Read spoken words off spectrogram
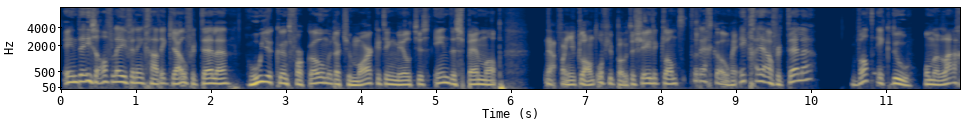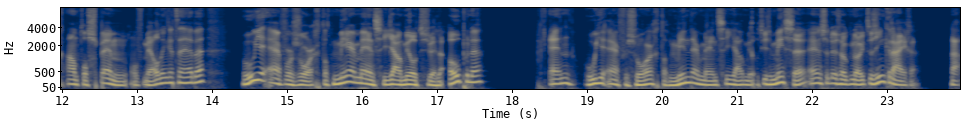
In deze aflevering ga ik jou vertellen hoe je kunt voorkomen dat je marketingmailtjes in de spammap ja, van je klant of je potentiële klant terechtkomen. Ik ga jou vertellen wat ik doe om een laag aantal spam of meldingen te hebben, hoe je ervoor zorgt dat meer mensen jouw mailtjes willen openen en hoe je ervoor zorgt dat minder mensen jouw mailtjes missen en ze dus ook nooit te zien krijgen. Nou,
